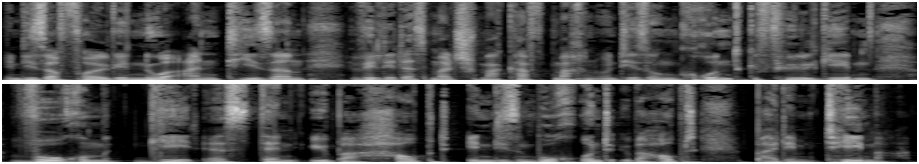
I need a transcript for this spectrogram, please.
in dieser Folge nur anteasern, will dir das mal schmackhaft machen und dir so ein Grundgefühl geben, worum geht es denn überhaupt in diesem Buch und überhaupt bei dem Thema.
